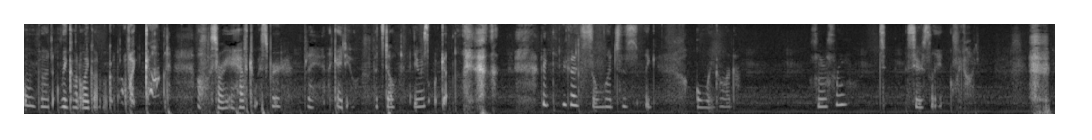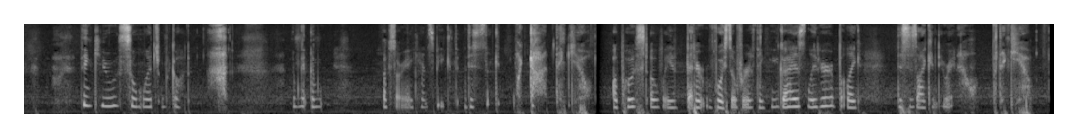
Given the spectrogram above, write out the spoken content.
Oh my god. Oh my god. Oh my god. Oh my god. Oh my god. Oh, sorry. I have to whisper, but I like I do. But still, anyways. Oh my god. Thank you guys so much. This like, oh my god. Seriously, T- seriously. Oh my god. Thank you so much. Oh my god. I'm gonna, I'm I'm sorry I can't speak. This is like oh my god, thank you. I'll post a way better voiceover thank you guys later, but like this is all I can do right now. Thank you.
